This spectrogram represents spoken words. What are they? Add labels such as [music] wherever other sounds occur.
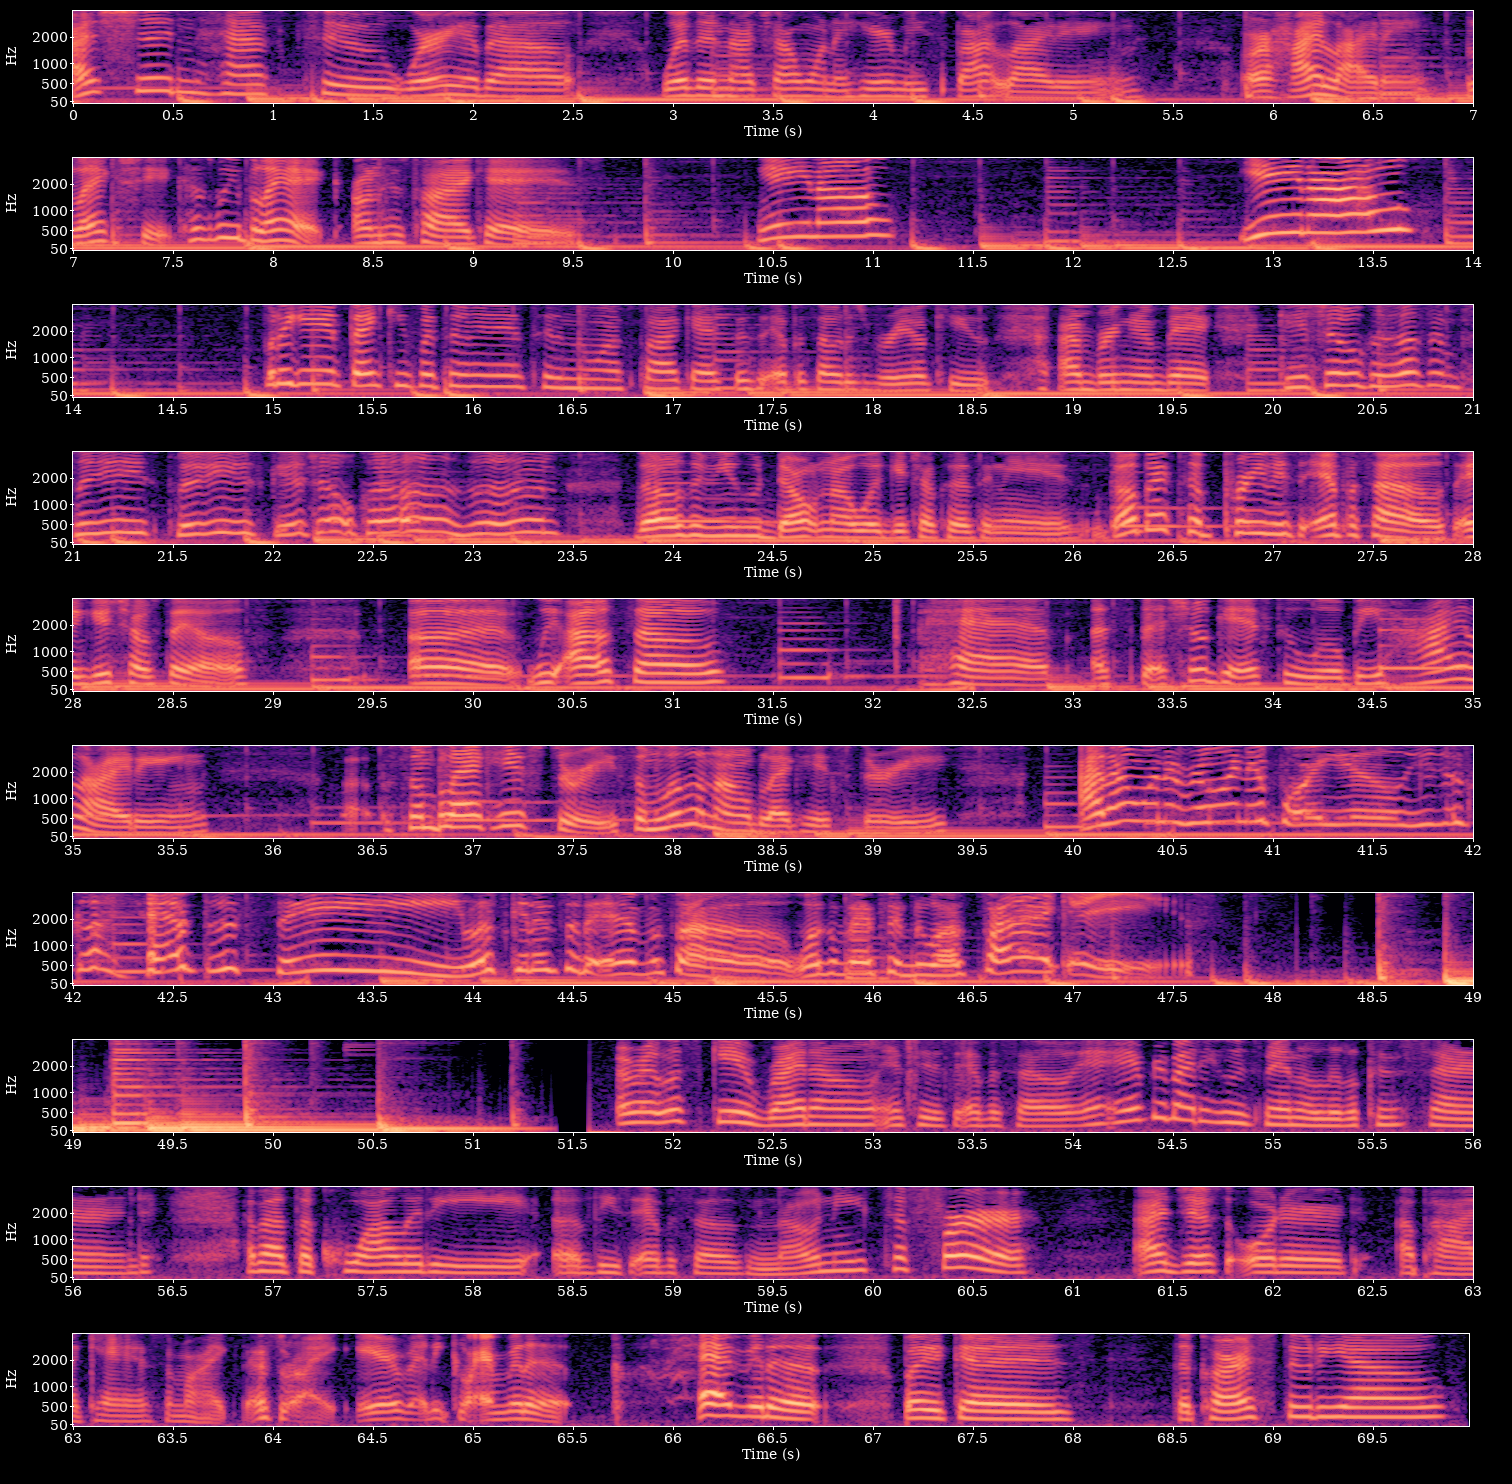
I shouldn't have to worry about whether or not y'all want to hear me spotlighting or highlighting black shit. Because we black on his podcast. You know? You know? But again, thank you for tuning in to the Nuance Podcast. This episode is real cute. I'm bringing back Get Your Cousin, please, please, get your cousin. Those of you who don't know what Get Your Cousin is, go back to previous episodes and get yourself. Uh, we also have a special guest who will be highlighting uh, some black history, some little known black history I don't want to ruin it for you. You just gonna [laughs] have to see. Let's get into the episode. Welcome back to the Nuance Podcast. All right, let's get right on into this episode. And everybody who's been a little concerned about the quality of these episodes, no need to fur. I just ordered a podcast mic. That's right. Everybody clap it up. [laughs] Clap it up. Because the car studio,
